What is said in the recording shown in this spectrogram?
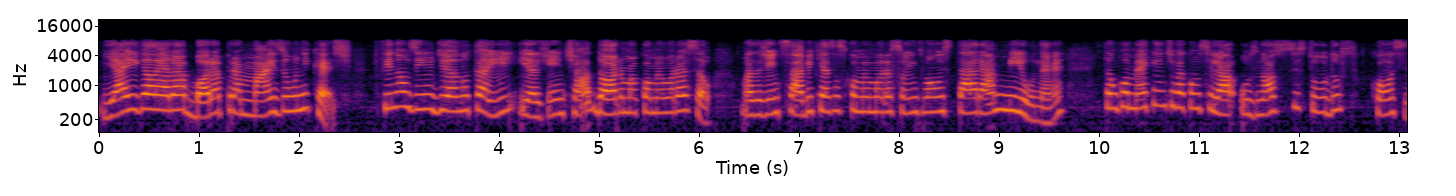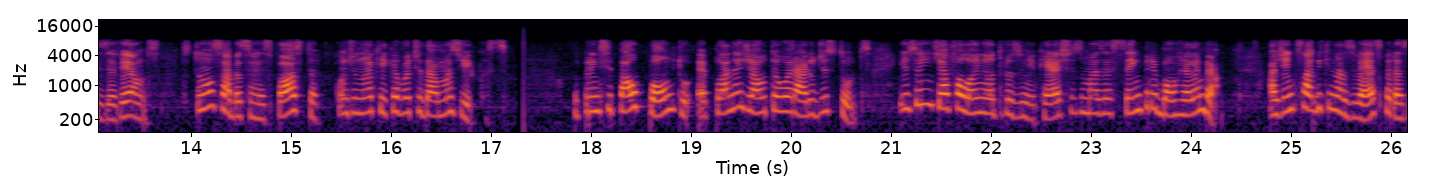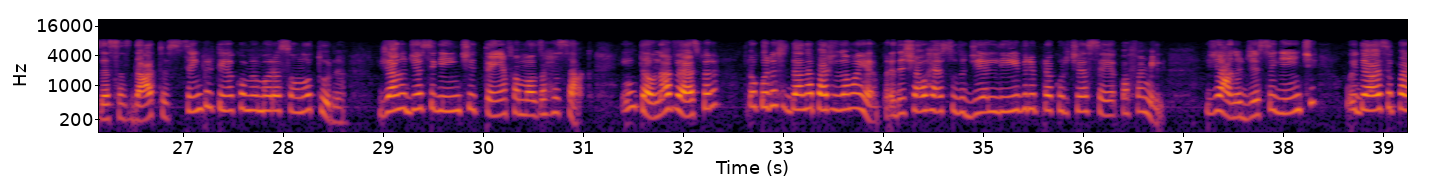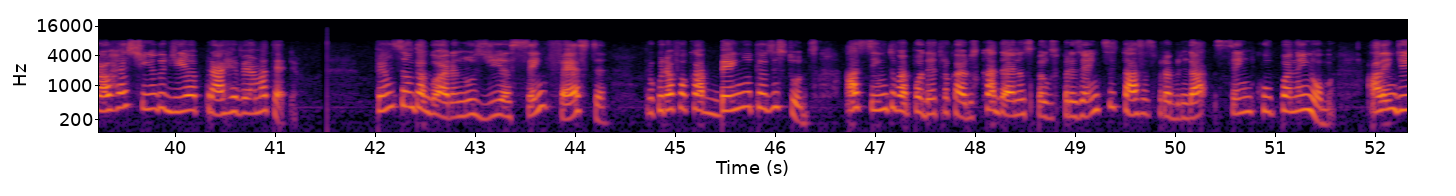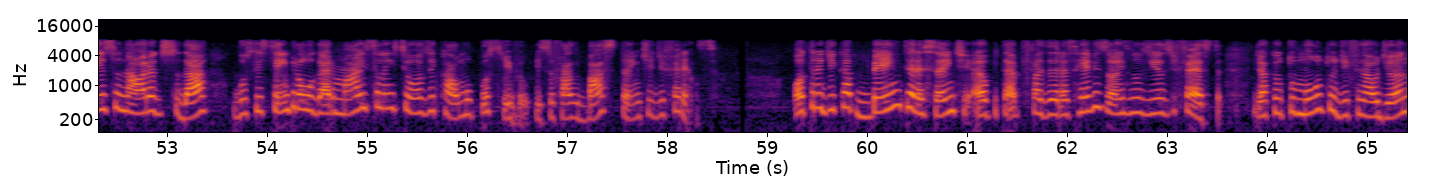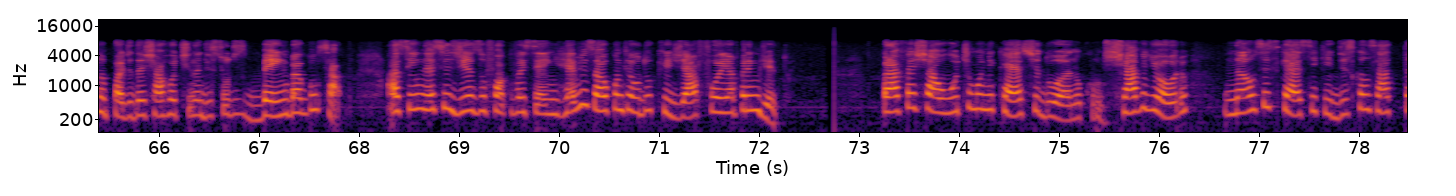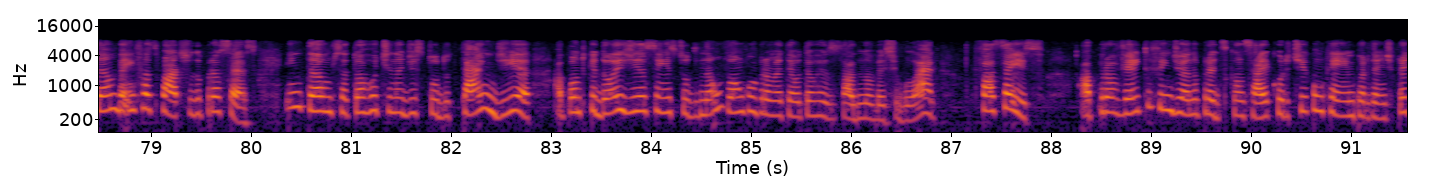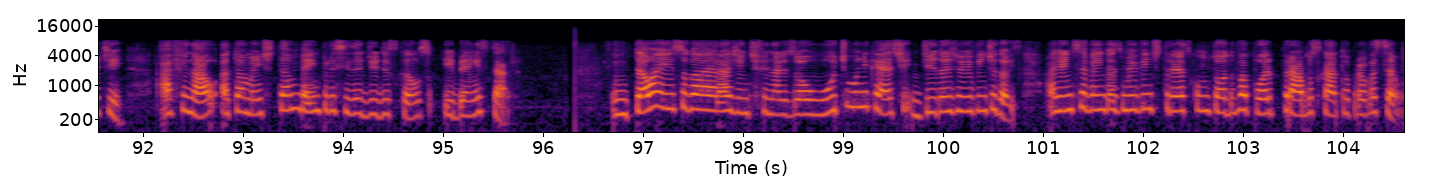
E aí, galera, bora para mais um Unicast. Finalzinho de ano tá aí e a gente adora uma comemoração, mas a gente sabe que essas comemorações vão estar a mil, né? Então, como é que a gente vai conciliar os nossos estudos com esses eventos? Se tu não sabe essa resposta, continua aqui que eu vou te dar umas dicas. O principal ponto é planejar o teu horário de estudos. Isso a gente já falou em outros Unicasts, mas é sempre bom relembrar. A gente sabe que nas vésperas dessas datas sempre tem a comemoração noturna. Já no dia seguinte tem a famosa ressaca. Então, na véspera, procura estudar na parte da manhã, para deixar o resto do dia livre para curtir a ceia com a família. Já no dia seguinte, o ideal é separar o restinho do dia para rever a matéria. Pensando agora nos dias sem festa, procura focar bem nos teus estudos. Assim, tu vai poder trocar os cadernos pelos presentes e taças para brindar sem culpa nenhuma. Além disso, na hora de estudar, busque sempre o lugar mais silencioso e calmo possível. Isso faz bastante diferença. Outra dica bem interessante é optar por fazer as revisões nos dias de festa, já que o tumulto de final de ano pode deixar a rotina de estudos bem bagunçada. Assim, nesses dias, o foco vai ser em revisar o conteúdo que já foi aprendido. Para fechar o último Unicast do ano com chave de ouro, não se esquece que descansar também faz parte do processo. Então, se a tua rotina de estudo está em dia, a ponto que dois dias sem estudo não vão comprometer o teu resultado no vestibular, faça isso. Aproveite o fim de ano para descansar e curtir com quem é importante para ti. Afinal, a tua mente também precisa de descanso e bem-estar. Então é isso, galera. A gente finalizou o último Unicast de 2022. A gente se vê em 2023 com todo vapor para buscar a tua aprovação.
